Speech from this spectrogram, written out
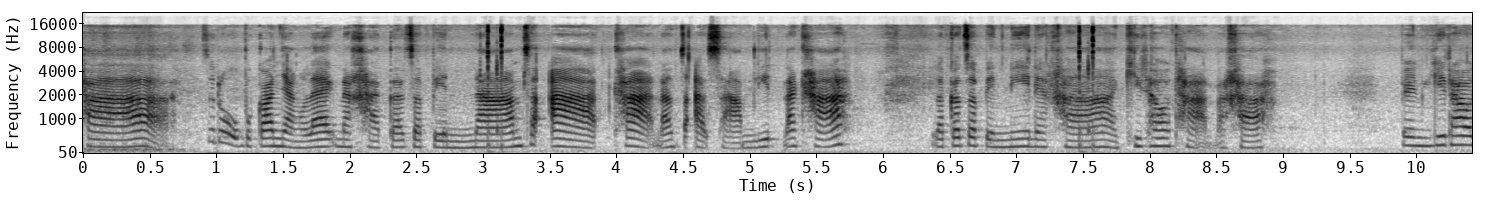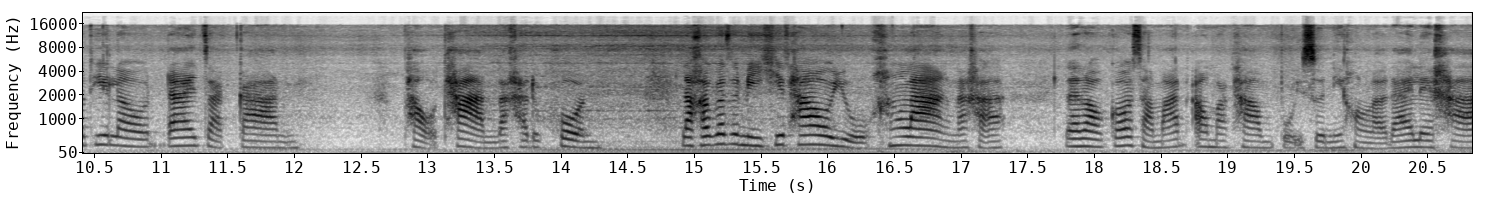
ค่ะวัสดุอุปกรณ์อย่างแรกนะคะ ก็จะเป็นน้ำสะอาดค่ะ น้ำสะอาด 3 ลิตรนะคะ แล้วก็จะเป็นนี่เลยค่ะขี้เถ้าถ่านนะคะ เป็นขี้เถ้าที่เราได้จากการเผาถ่านนะคะ ทุกคน แล้วเขาก็จะมีขี้เถ้าอยู่ข้างล่างนะคะ แล้วเราก็สามารถเอามาทำปุ๋ยส่วนนี้ของเราได้เลยค่ะ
